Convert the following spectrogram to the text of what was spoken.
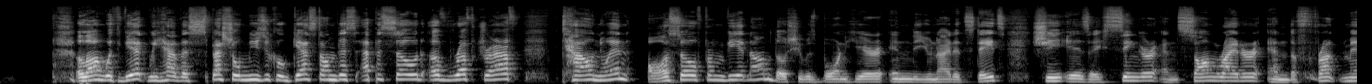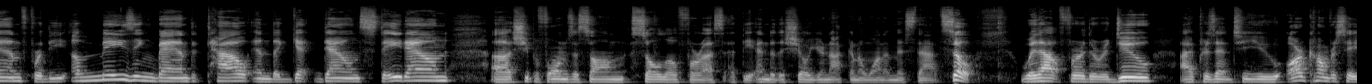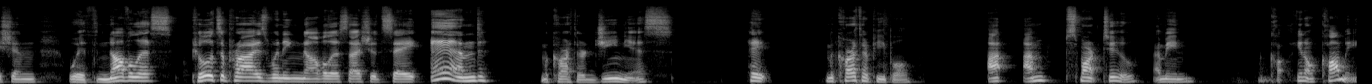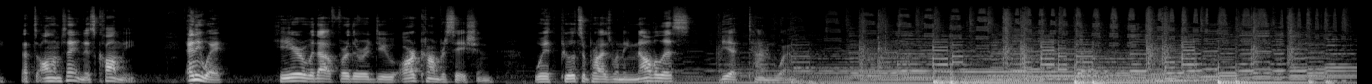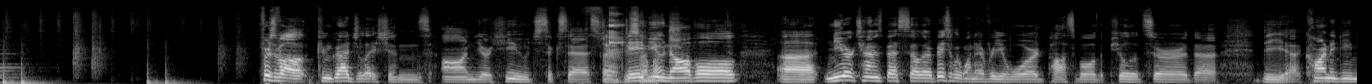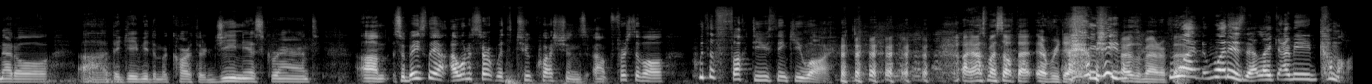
Along with Viet, we have a special musical guest on this episode of Rough Draft, Thao Nguyen, also from Vietnam, though she was born here in the United States. She is a singer and songwriter and the frontman for the amazing band Thao and the Get Down, Stay Down. Uh, she performs a song solo for us at the end of the show. You're not going to want to miss that. So, without further ado, I present to you our conversation with novelist, Pulitzer Prize winning novelist, I should say, and MacArthur genius. Hey, MacArthur people, I, I'm smart too. I mean, call, you know, call me. That's all I'm saying is call me. Anyway, here, without further ado, our conversation with Pulitzer Prize winning novelist Viet Thanh Nguyen. First of all, congratulations on your huge success. Thank your you so debut much. novel, uh, New York Times bestseller, basically won every award possible the Pulitzer, the, the uh, Carnegie Medal. Uh, they gave you the MacArthur Genius Grant. Um, so basically, I, I want to start with two questions. Uh, first of all, who the fuck do you think you are? I ask myself that every day, I mean, as a matter of fact. What, what is that? Like, I mean, come on.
